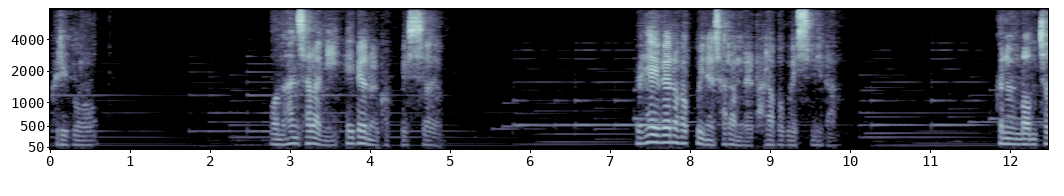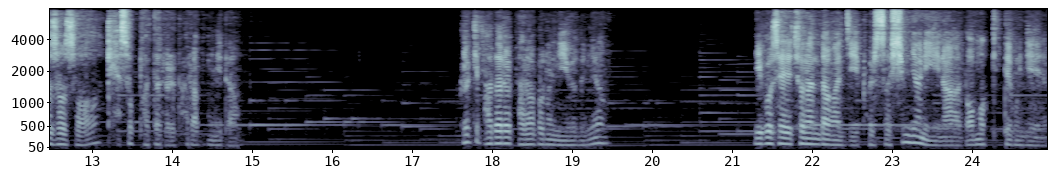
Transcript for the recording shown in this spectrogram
그리고 어느 한 사람이 해변을 걷고 있어요. 그 해변을 걷고 있는 사람을 바라보고 있습니다. 그는 멈춰서서 계속 바다를 바라봅니다. 그렇게 바다를 바라보는 이유는요, 이곳에 전환당한 지 벌써 10년이나 넘었기 때문이에요.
